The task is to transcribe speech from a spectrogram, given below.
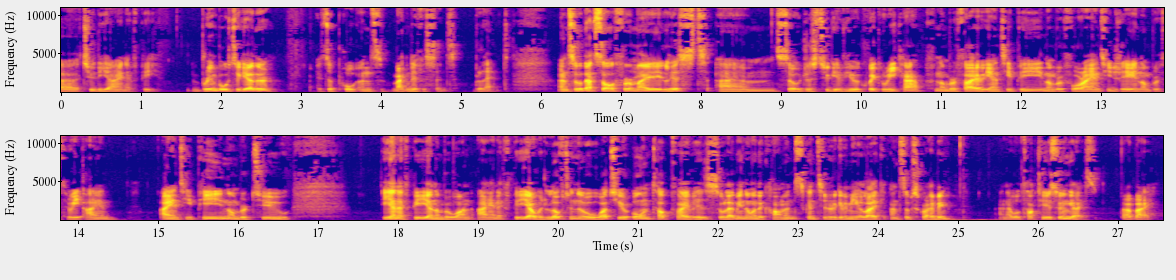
uh, to the INFP. Bring both together, it's a potent, magnificent blend. And so that's all for my list. Um, so just to give you a quick recap, number five, ENTP, number four, INTJ, number three, IN, INTP, number two, ENFP, and number one, INFP. I would love to know what your own top five is. So let me know in the comments. Consider giving me a like and subscribing. And I will talk to you soon, guys. Bye-bye.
